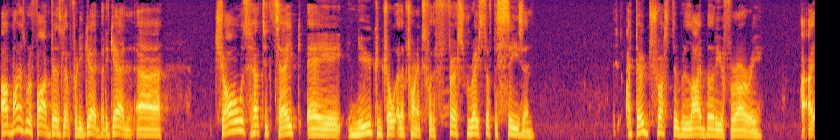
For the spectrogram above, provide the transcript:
Uh, minus 105 does look pretty good, but again, uh, Charles had to take a new control electronics for the first race of the season. I don't trust the reliability of Ferrari. I,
